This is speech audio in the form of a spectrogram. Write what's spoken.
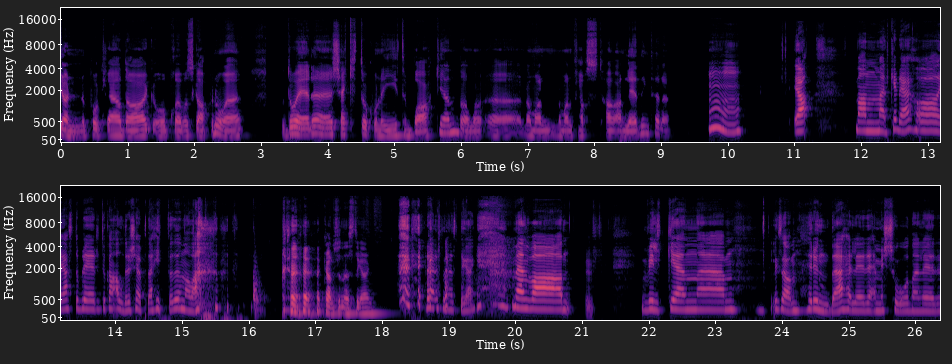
gønne på hver dag og prøve å skape noe. Og da er det kjekt å kunne gi tilbake igjen, da, når, eh, man, når man først har anledning til det. Mm. Ja, man merker det. Og ja, det blir, du kan aldri kjøpe deg hytte du nå, da. Kanskje neste gang. Kanskje neste gang. Men hva Hvilken eh, liksom runde eller emisjon eller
